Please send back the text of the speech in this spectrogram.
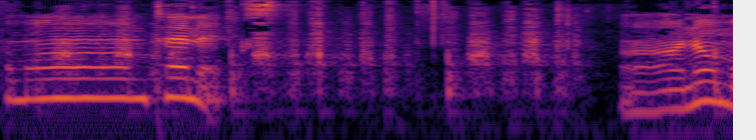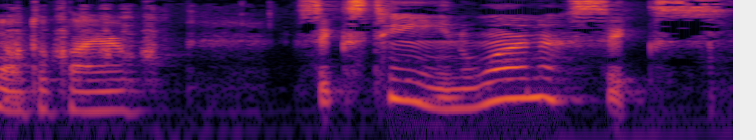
Come on, 10x. Uh, no multiplier. 16, 1, 6.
